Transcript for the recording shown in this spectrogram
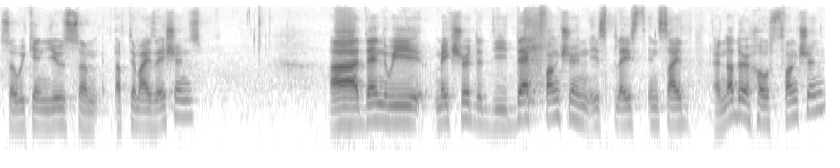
so we can use some optimizations. Uh, then we make sure that the dec function is placed inside another host function,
